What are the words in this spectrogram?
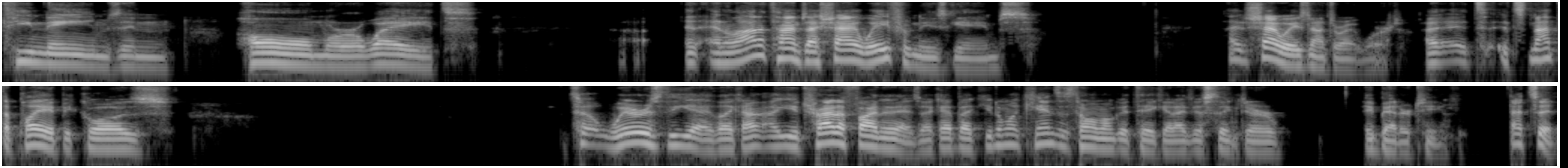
team names and home or away. It's uh, and, and a lot of times I shy away from these games. I, shy away is not the right word. I, it's it's not to play it because so where is the edge? Like I, I, you try to find an edge. Like I'm like, you know what, Kansas home, I'm going to take it. I just think they're a better team. That's it.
